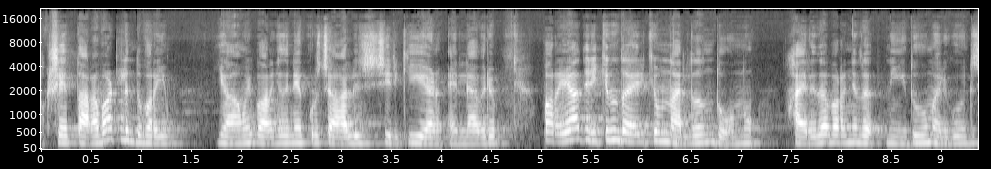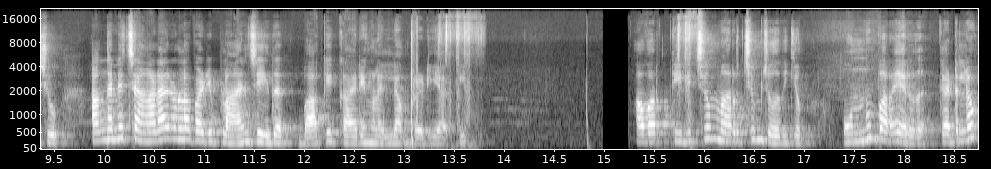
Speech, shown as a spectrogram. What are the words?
പക്ഷേ തറവാട്ടിൽ എന്തു പറയും? യാമി പറഞ്ഞതിനെക്കുറിച്ച് ആലോചിച്ചിരിക്കുകയാണ് എല്ലാവരും. പറയാതിരിക്കുന്നതായിരിക്കും നല്ലതെന്ന് തോന്നുന്നു. ഹരിത പറഞ്ഞത് നീതുവും അനുകൂലിച്ചു അങ്ങനെ ചാടാനുള്ള വഴി പ്ലാൻ ചെയ്ത് ബാക്കി കാര്യങ്ങളെല്ലാം റെഡിയാക്കി. അവർ തിരിച്ചും മറിച്ചും ചോദിക്കും. ഒന്നും പറയരുത്. കേട്ടല്ലോ?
